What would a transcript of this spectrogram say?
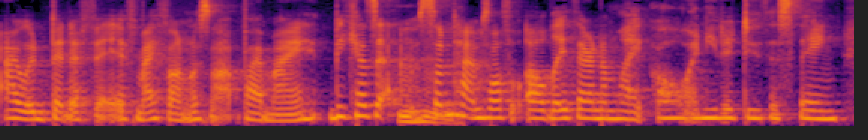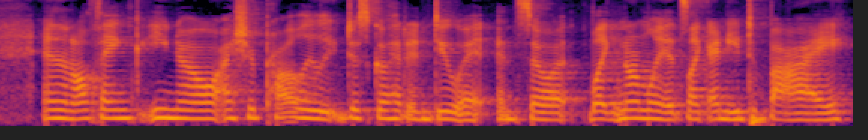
I would benefit if my phone was not by my because sometimes I'll, I'll lay there and I'm like, oh, I need to do this thing, and then I'll think, you know, I should probably just go ahead and do it. And so, like normally, it's like I need to buy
